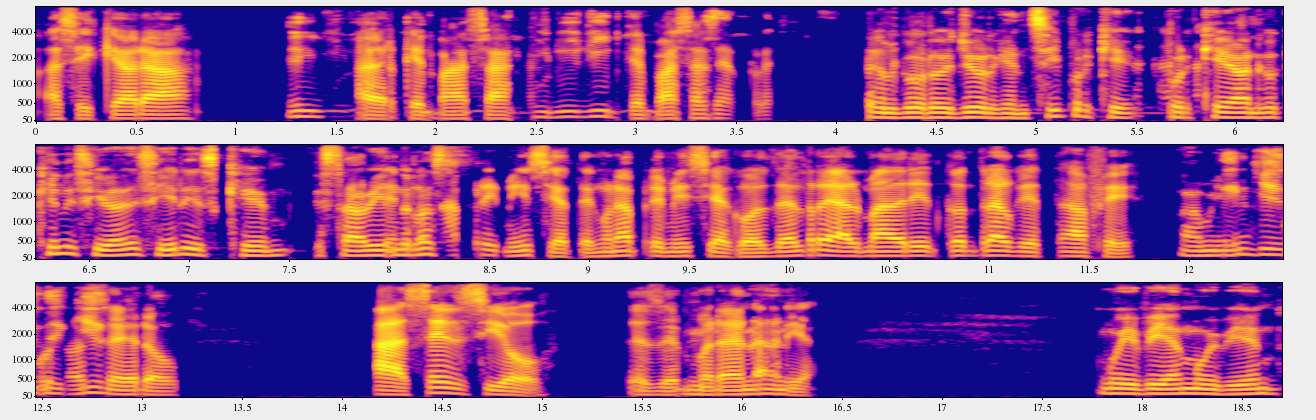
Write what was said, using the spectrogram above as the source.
Así que ahora a ver qué pasa, qué pasa. El Goro Jürgen, sí, porque, porque algo que les iba a decir es que estaba viendo Tengo las... una primicia, tengo una primicia. Gol del Real Madrid contra el Getafe. a mí-. 1-0. Asensio, desde fuera del área. Muy bien, muy bien.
